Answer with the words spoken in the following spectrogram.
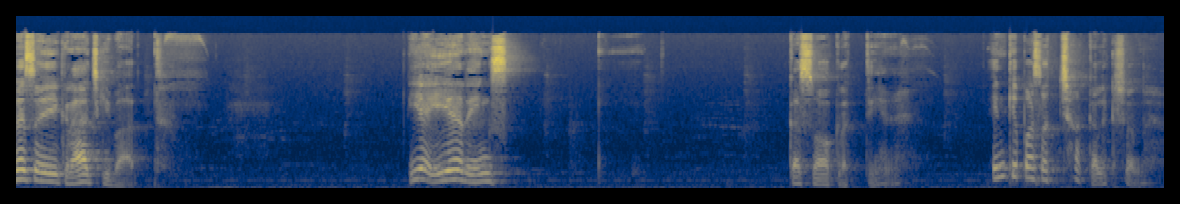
वैसे एक राज की बात। ये इयर रिंग्स का शौक रखती हैं। इनके पास अच्छा कलेक्शन है।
